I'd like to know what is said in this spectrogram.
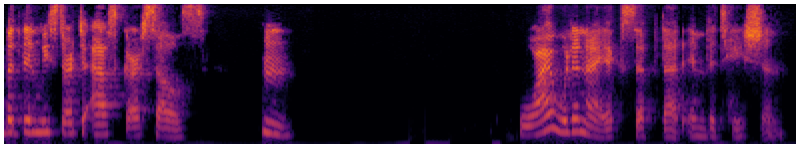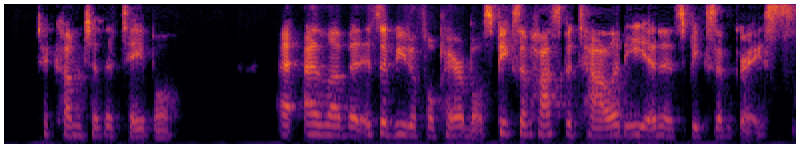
But then we start to ask ourselves, hmm, why wouldn't I accept that invitation to come to the table? I, I love it. It's a beautiful parable. It speaks of hospitality and it speaks of grace.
